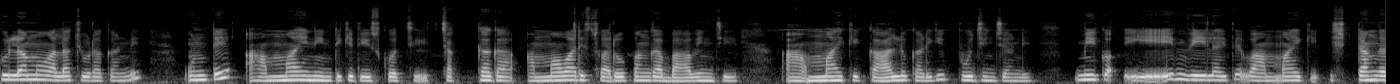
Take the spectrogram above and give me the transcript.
కులము అలా చూడకండి. ఉంటే ఆ అమ్మాయిని ఇంటికి తీసుకొచ్చి చక్కగా అమ్మవారి స్వరూపంగా భావించి ఆ అమ్మాయికి కాళ్ళు కడిగి పూజించండి. మీకు ఏం వీలైతే ఆ అమ్మాయికి ఇష్టంగా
